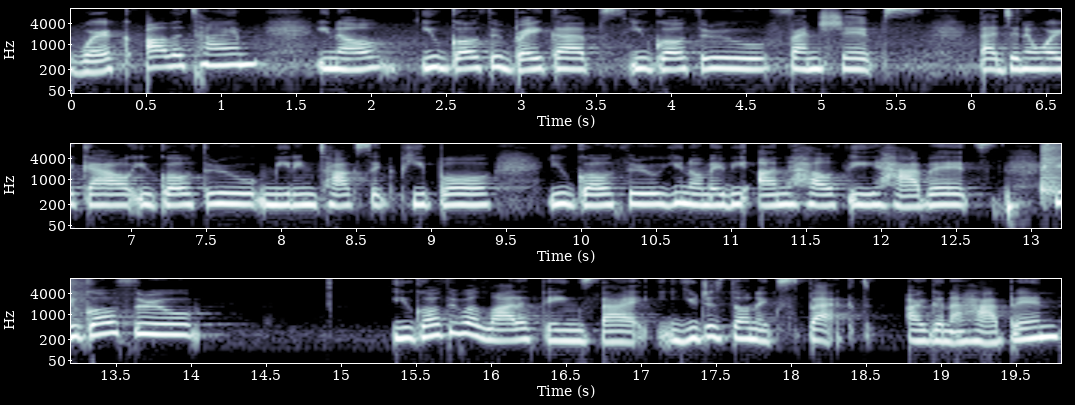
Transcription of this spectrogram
work all the time. You know, you go through breakups, you go through friendships that didn't work out, you go through meeting toxic people, you go through, you know, maybe unhealthy habits. You go through you go through a lot of things that you just don't expect are going to happen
